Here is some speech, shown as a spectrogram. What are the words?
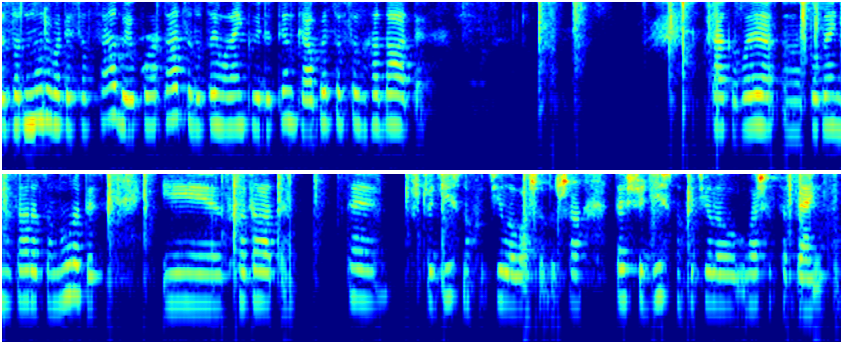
занурюватися в себе і повертатися до тої маленької дитинки, аби це все згадати. Так, ви е, повинні зараз зануритись і згадати те, що дійсно хотіла ваша душа, те, що дійсно хотіло ваше серденько.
